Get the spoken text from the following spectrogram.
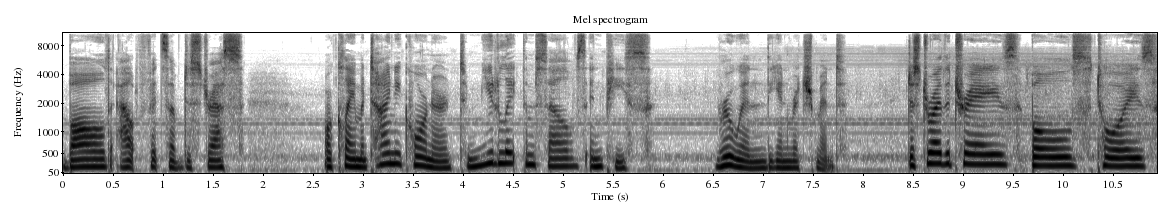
bald outfits of distress, or claim a tiny corner to mutilate themselves in peace, ruin the enrichment, destroy the trays, bowls, toys,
